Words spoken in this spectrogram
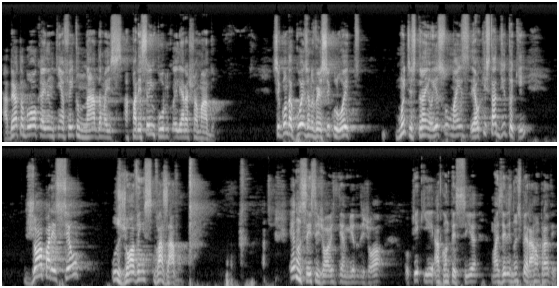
aberto a boca, ele não tinha feito nada, mas apareceu em público, ele era chamado. Segunda coisa, no versículo 8, muito estranho isso, mas é o que está dito aqui. Jó apareceu, os jovens vazavam. Eu não sei se jovens tinham medo de Jó, o que, que acontecia, mas eles não esperavam para ver.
